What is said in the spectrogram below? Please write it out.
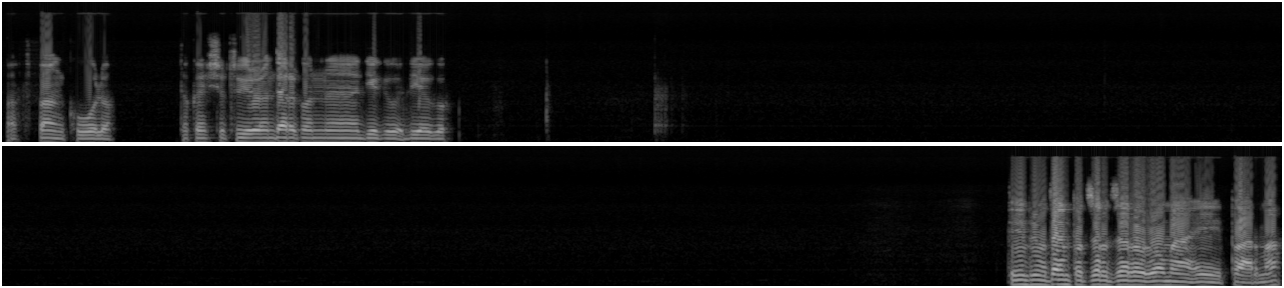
Vaffanculo. Tocca sostituire andare con uh, Diego. Diego. Fine primo tempo 0-0 Roma e Parma.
